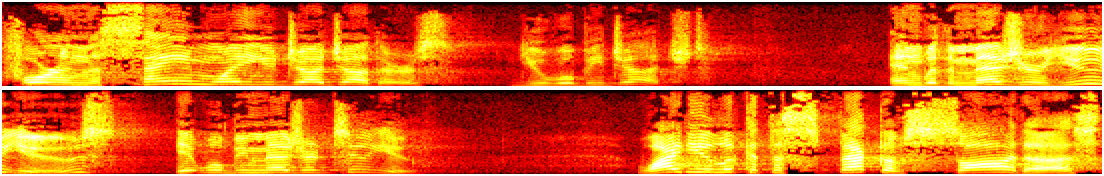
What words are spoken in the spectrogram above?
For in the same way you judge others, you will be judged. And with the measure you use, it will be measured to you. Why do you look at the speck of sawdust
